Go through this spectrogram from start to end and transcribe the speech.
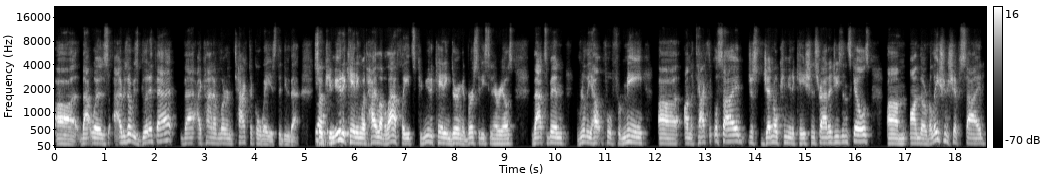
uh, that was, I was always good at that, that I kind of learned tactical ways to do that. Yeah. So communicating with high level athletes, communicating during adversity scenarios, that's been really helpful for me uh, on the tactical side, just general communication strategies and skills. Um, on the relationship side,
